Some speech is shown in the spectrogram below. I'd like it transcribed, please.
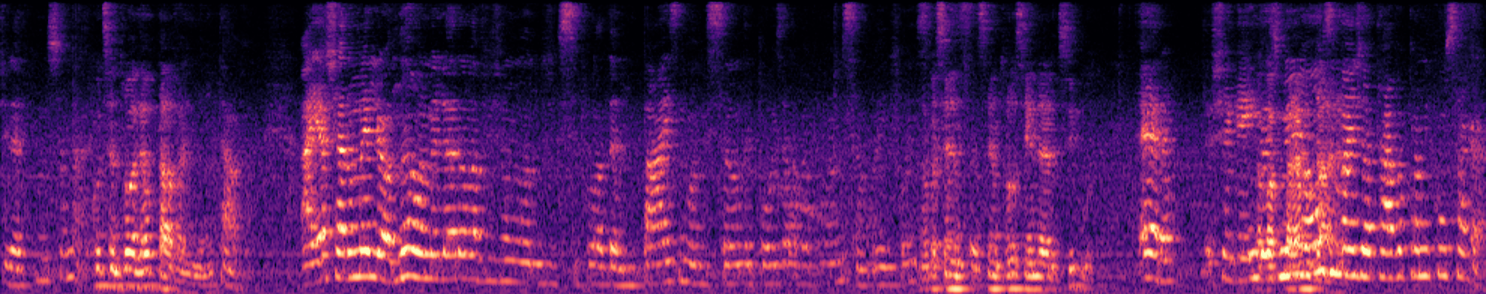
direto pro missionário. Quando você entrou, a Léo tava ainda, né? Tava. Aí acharam melhor, não, é melhor ela viver um ano de discipulado dela em paz, numa missão, depois ela vai pra uma missão. Aí foi isso. Mas você, você entrou, você ainda era discípulo? Era. Eu cheguei em Tava pra 2011, mudar, né? mas já tava pra me consagrar.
